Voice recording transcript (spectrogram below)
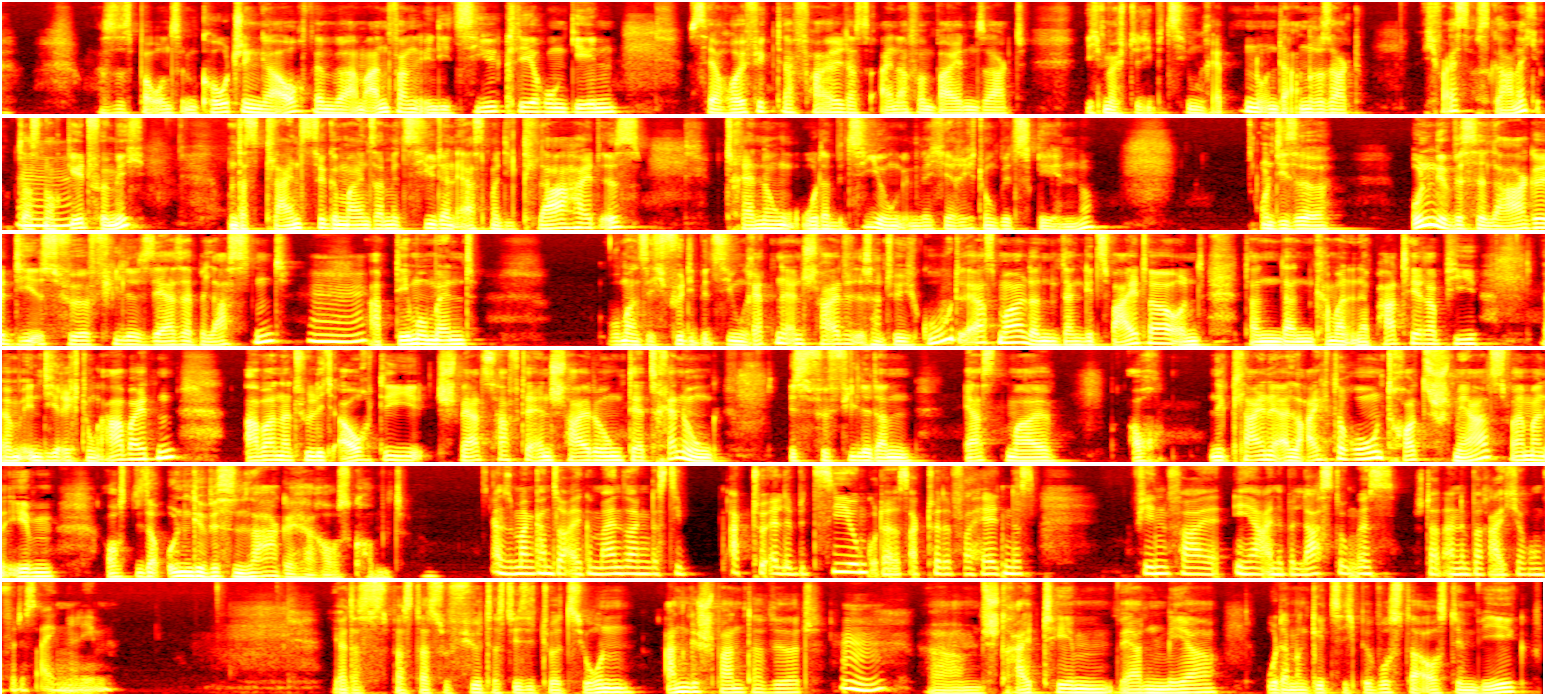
Das ist bei uns im Coaching ja auch, wenn wir am Anfang in die Zielklärung gehen, sehr häufig der Fall, dass einer von beiden sagt, ich möchte die Beziehung retten und der andere sagt, ich weiß das gar nicht, ob das mhm. noch geht für mich. Und das kleinste gemeinsame Ziel dann erstmal die Klarheit ist, Trennung oder Beziehung, in welche Richtung wird's gehen. Ne? Und diese ungewisse Lage, die ist für viele sehr, sehr belastend. Mhm. Ab dem Moment, wo man sich für die Beziehung retten entscheidet, ist natürlich gut erstmal, dann, dann geht's weiter und dann, dann kann man in der Paartherapie ähm, in die Richtung arbeiten. Aber natürlich auch die schmerzhafte Entscheidung der Trennung ist für viele dann erstmal auch eine kleine Erleichterung trotz Schmerz, weil man eben aus dieser ungewissen Lage herauskommt. Also man kann so allgemein sagen, dass die aktuelle Beziehung oder das aktuelle Verhältnis auf jeden Fall eher eine Belastung ist, statt eine Bereicherung für das eigene Leben. Ja, das, was dazu führt, dass die Situation angespannter wird, mhm. ähm, Streitthemen werden mehr oder man geht sich bewusster aus dem Weg.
